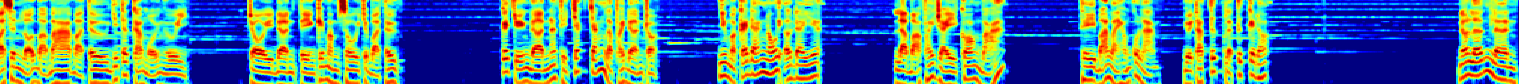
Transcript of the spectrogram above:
Bà xin lỗi bà ba, bà Tư với tất cả mọi người Rồi đền tiền cái mâm xôi cho bà Tư. Cái chuyện đền thì chắc chắn là phải đền rồi. Nhưng mà cái đáng nói ở đây á Là bà phải rầy con bà Thì bà lại không có làm. Người ta tức là tức cái đó. Nó lớn lên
